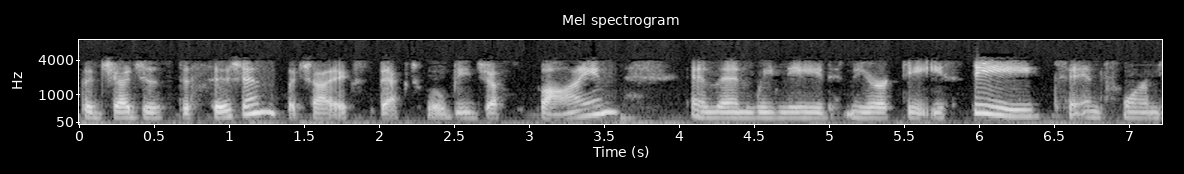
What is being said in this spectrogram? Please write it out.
the judge's decision, which I expect will be just fine. And then we need New York DEC to inform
